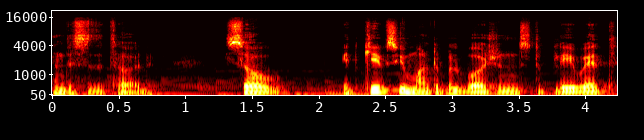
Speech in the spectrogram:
And this is the third. So it gives you multiple versions to play with.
